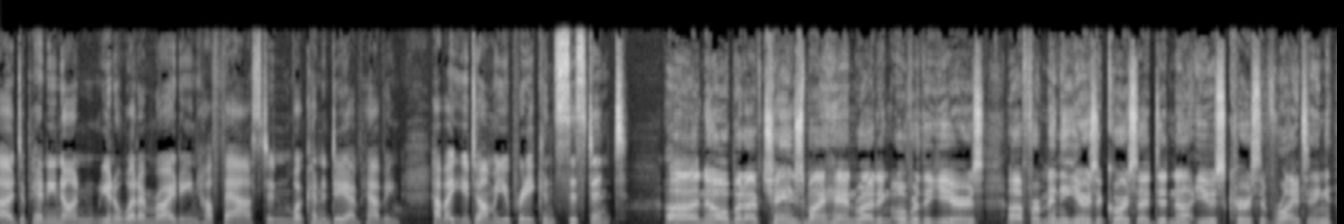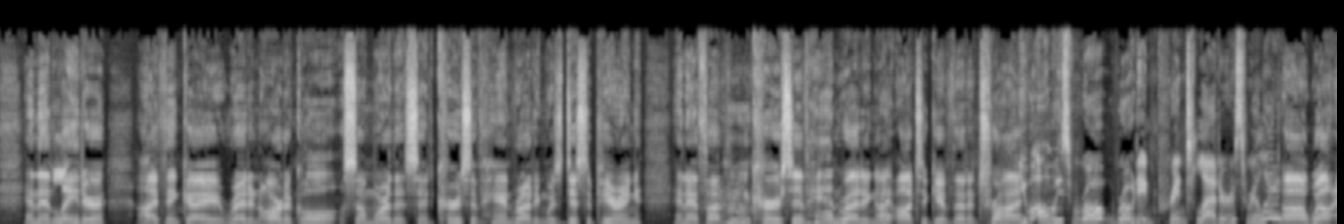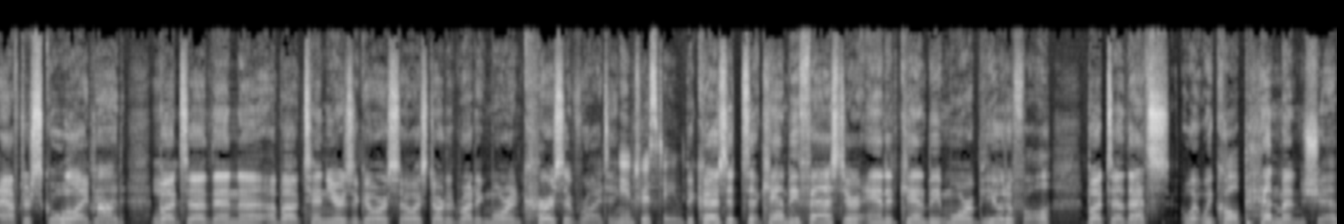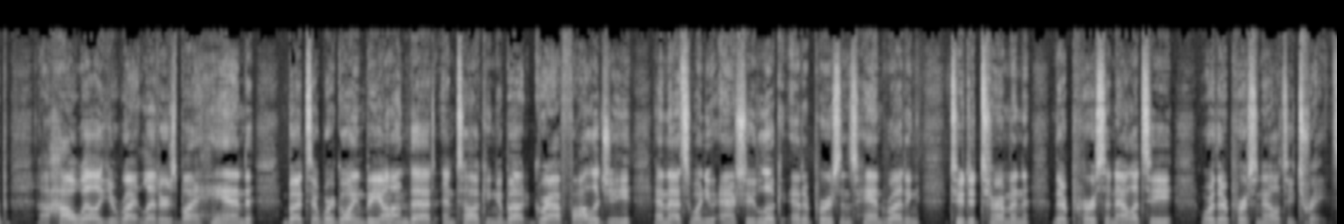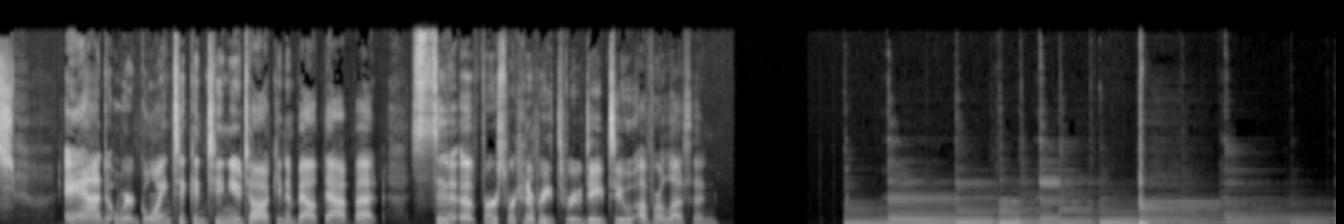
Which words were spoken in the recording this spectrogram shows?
uh, depending on you know what I'm writing, how fast, and what kind of day I'm having. How about you, Tom? Are you pretty consistent? Uh, no, but I've changed my handwriting over the years. Uh, for many years, of course, I did not use cursive writing. And then later, I think I read an article somewhere that said cursive handwriting was disappearing. And I thought, hmm, cursive handwriting, I ought to give that a try. You always wrote, wrote in print letters, really? Uh, well, after school, I did. Huh, yeah. But uh, then uh, about 10 years ago or so, I started writing more in cursive writing. Interesting. Because it uh, can be faster and it can be more beautiful, but uh, that's what we call penmanship, uh, how well you write letters by hand. But uh, we're going beyond that and talking about graphology, and that's when you actually look at a person's handwriting to determine their personality or their personality traits. And we're going to continue talking about that, but so, uh, first we're going to read through day two of our lesson.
